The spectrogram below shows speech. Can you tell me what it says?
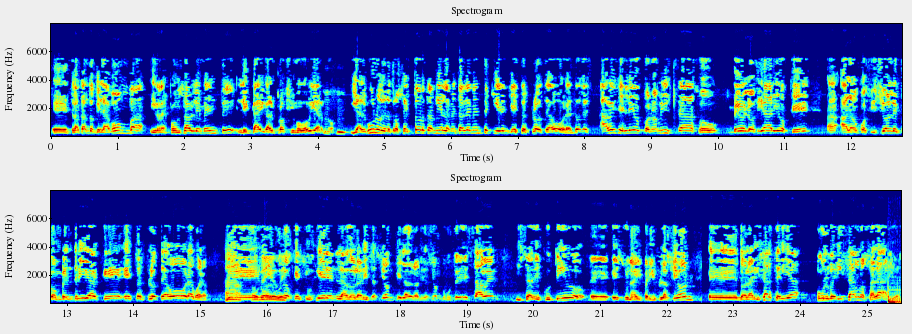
eh, tratando que la bomba irresponsablemente le caiga al próximo gobierno. Y algunos de nuestro sector también, lamentablemente, quieren que esto explote ahora. Entonces, a veces leo economistas o veo en los diarios que a, a la oposición le convendría que esto explote ahora. Bueno, Ah, eh, algunos que sugieren la dolarización, que la dolarización, como ustedes saben y se ha discutido, eh, es una hiperinflación. Dolarizar sería pulverizar los salarios.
